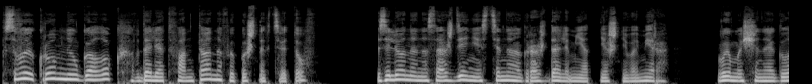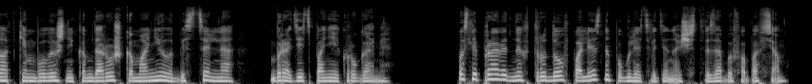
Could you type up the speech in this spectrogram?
В свой укромный уголок, вдали от фонтанов и пышных цветов. Зеленые насаждения стеной ограждали меня от внешнего мира. Вымощенная гладким булыжником дорожка манила бесцельно бродить по ней кругами. После праведных трудов полезно погулять в одиночестве, забыв обо всем.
